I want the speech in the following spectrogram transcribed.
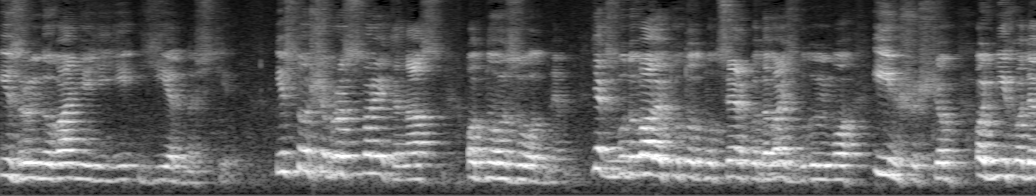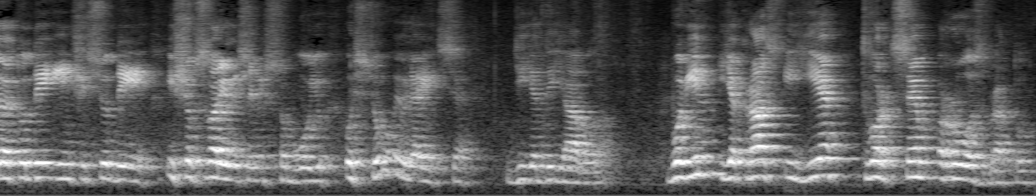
із руйнування її єдності. І з того, щоб розсварити нас одного з одним. Як збудували тут одну церкву, давай збудуємо іншу, щоб одні ходили туди, інші сюди, і щоб сварилися між собою. Ось цього виявляється дія диявола. Бо він якраз і є творцем розбрату,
